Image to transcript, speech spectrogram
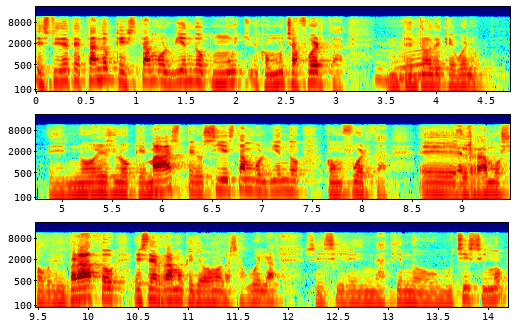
estoy detectando que están volviendo muy- con mucha fuerza, dentro de que, bueno, eh, no es lo que más, pero sí están volviendo con fuerza. Eh, el ramo sobre el brazo, ese ramo que llevaban las abuelas, se siguen haciendo muchísimo.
